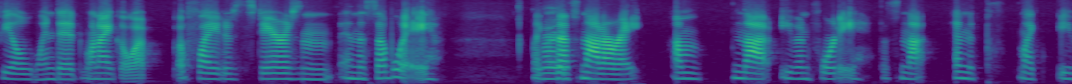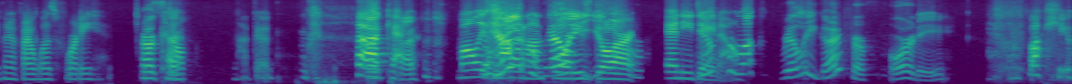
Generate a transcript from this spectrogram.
feel winded when I go up a flight of stairs in in the subway like Right. that's not all right I'm not even 40 that's not and like even if I was 40 Okay. not good okay. Molly's knocking on really- 40's you- door any day You now. look really good for forty. fuck you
